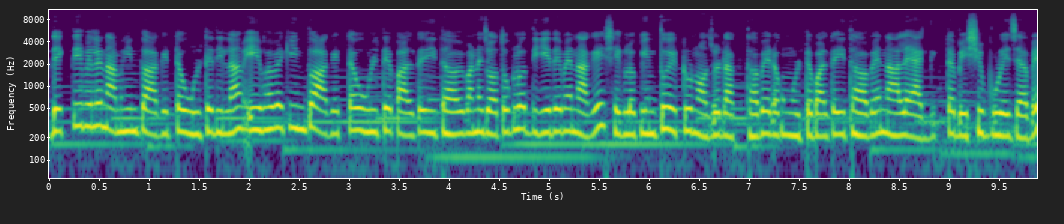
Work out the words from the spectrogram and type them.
দেখতেই পেলেন, আমি কিন্তু আগেরটা উল্টে দিলাম। এইভাবে কিন্তু আগেরটা উল্টে পাল্টে দিতে হবে। মানে যতগুলো দিয়ে দেবেন আগে, সেগুলো কিন্তু একটু নজর রাখতে হবে। এরকম উল্টে পাল্টে দিতে হবে। নাহলে একদিকটা বেশি পুড়ে যাবে।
